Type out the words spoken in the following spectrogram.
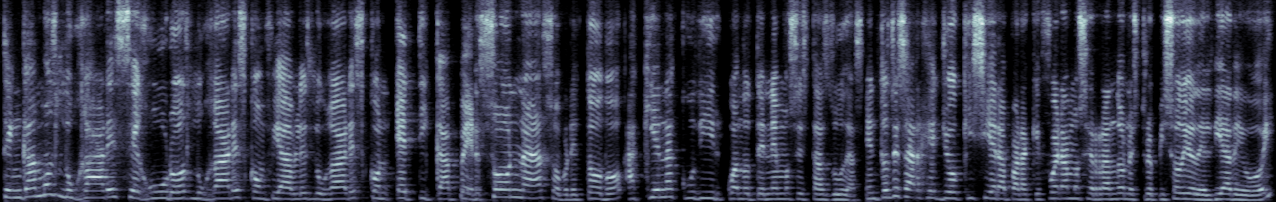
tengamos lugares seguros, lugares confiables, lugares con ética, personas sobre todo, a quien acudir cuando tenemos estas dudas. Entonces, Arge, yo quisiera para que fuéramos cerrando nuestro episodio del día de hoy,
